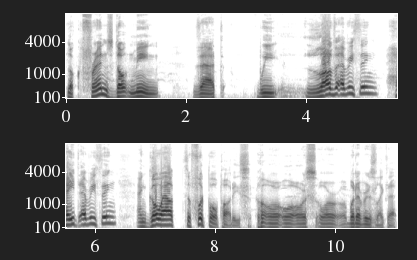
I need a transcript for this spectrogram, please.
Look, friends don't mean that we love everything, hate everything, and go out to football parties or, or, or, or whatever it is like that.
